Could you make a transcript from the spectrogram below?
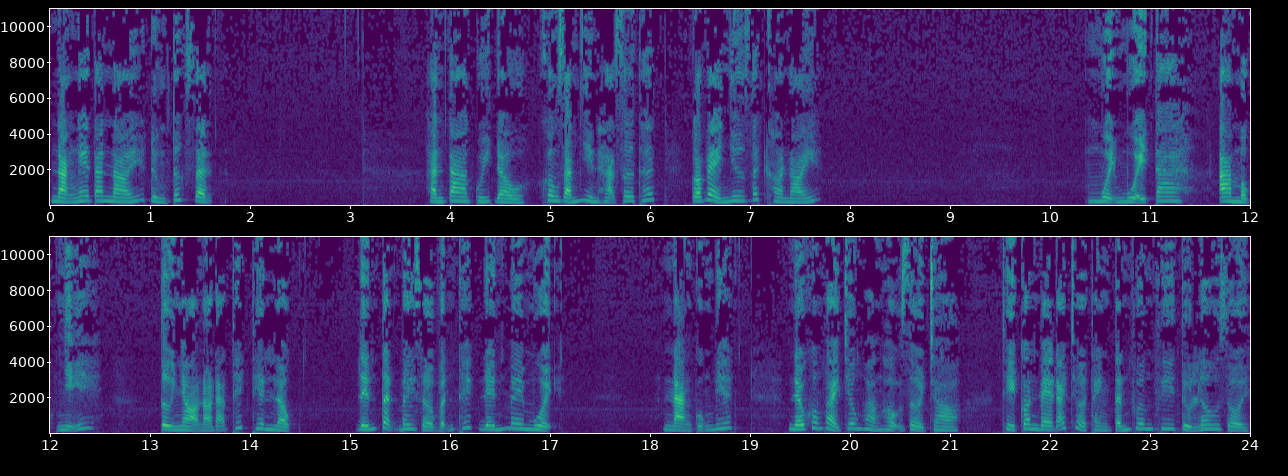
nàng nghe ta nói đừng tức giận. Hắn ta cúi đầu, không dám nhìn hạ sơ thất, có vẻ như rất khó nói. Muội muội ta, A Mộc Nhĩ, từ nhỏ nó đã thích thiên lộc, đến tận bây giờ vẫn thích đến mê muội. Nàng cũng biết, nếu không phải Trương Hoàng hậu giở trò, thì con bé đã trở thành tấn vương phi từ lâu rồi.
